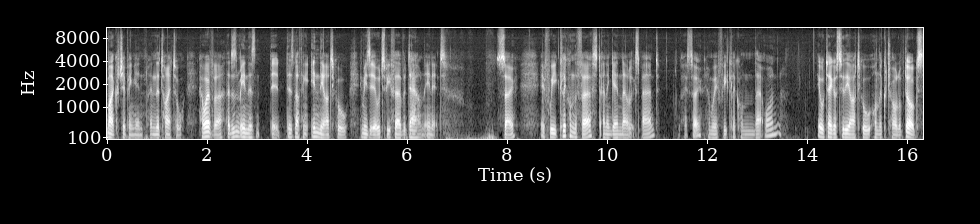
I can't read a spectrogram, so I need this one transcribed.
microchipping in in the title. However, that doesn't mean there's it, there's nothing in the article. It means it will just be further down in it. So, if we click on the first, and again that will expand, like so, and if we click on that one, it will take us to the article on the control of dogs.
